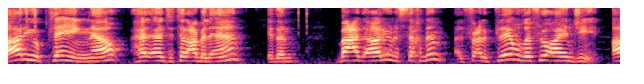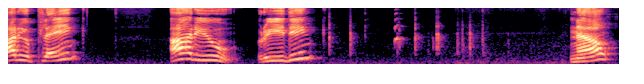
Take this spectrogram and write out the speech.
Are you playing now? هل أنت تلعب الآن؟ إذا بعد are you نستخدم الفعل play ونضيف له ing. Are you playing? Are you reading? Now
